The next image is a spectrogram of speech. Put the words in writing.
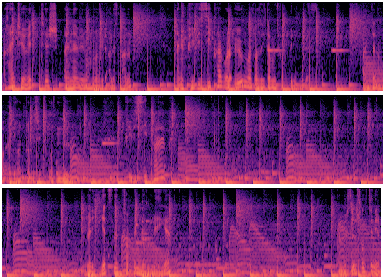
rein theoretisch eine. Wir machen mal wieder alles an. Eine PVC-Pipe oder irgendwas, was sich damit verbinden lässt. Kann ich denn noch? Die Holzbank ist hier zu groß. Nö. PVC-Pipe. Wenn ich jetzt eine Verbindung lege, dann müsste das funktionieren.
